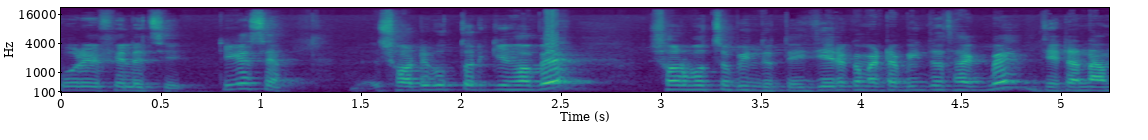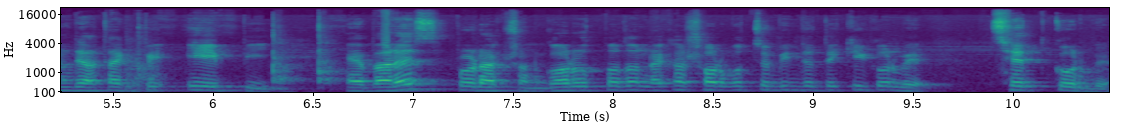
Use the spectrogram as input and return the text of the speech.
করে ফেলেছি, ঠিক আছে? সঠিক উত্তর কি হবে? সর্বোচ্চ বিন্দুতে। এই যে এরকম একটা বিন্দু থাকবে যেটা নাম দেওয়া থাকবে এপি অ্যাভারেজ প্রোডাকশন গড় উৎপাদন রেখার সর্বোচ্চ বিন্দুতে কি করবে? ছেদ করবে।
